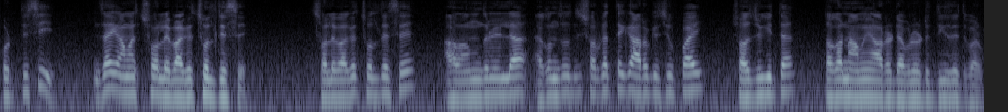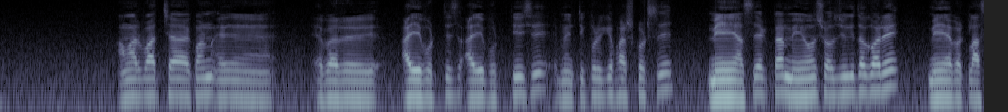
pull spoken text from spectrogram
করতেছি, যাই আমার চলে, বাগে চলতেছে। চলে বাগে চলতেছে। আলহামদুলিল্লাহ, এখন যদি সরকার থেকে আরও কিছু পাই সহযোগিতা, তখন আমি আরও ডেভেলপের দিকে যেতে পারব। আমার বাচ্চা এখন এবার আইএ পড়তেছে আইএ ভর্তি হয়েছে মেট্রিক পরীক্ষা পাস করছে। মেয়ে আছে একটা, মেয়েও সহযোগিতা করে, মেয়ে এবার ক্লাস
